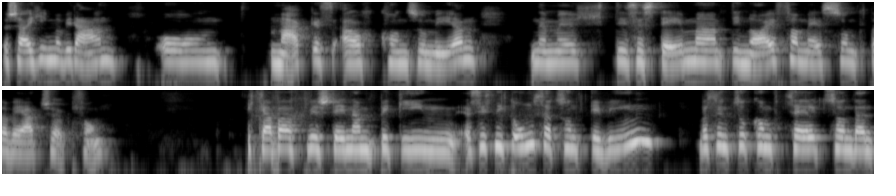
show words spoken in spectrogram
Das schaue ich immer wieder an und mag es auch konsumieren, nämlich dieses Thema, die Neuvermessung der Wertschöpfung. Ich glaube auch, wir stehen am Beginn. Es ist nicht Umsatz und Gewinn, was in Zukunft zählt, sondern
